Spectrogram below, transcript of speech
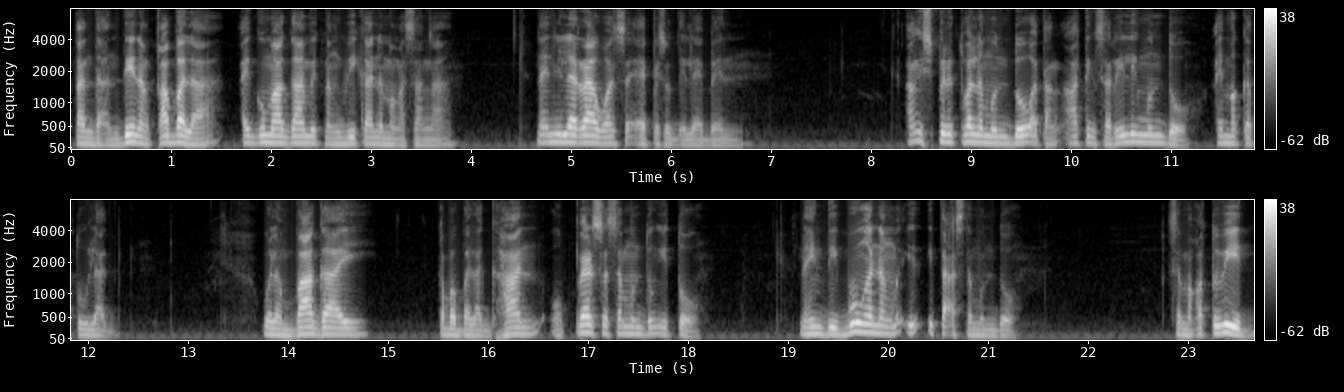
Tandaan din ang kabala ay gumagamit ng wika ng mga sanga na inilarawan sa episode 11. Ang espiritual na mundo at ang ating sariling mundo ay magkatulad. Walang bagay, kababalaghan o persa sa mundong ito na hindi bunga ng itaas na mundo. Sa makatuwid,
